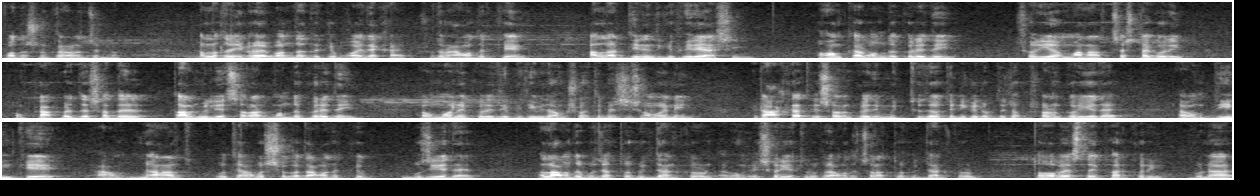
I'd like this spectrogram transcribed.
প্রদর্শন করানোর জন্য। আল্লাহ তো এইভাবে বান্দাদেরকে ভয় দেখায়। সুতরাং আমাদেরকে আল্লাহর দিনের দিকে ফিরে আসি, অহংকার বন্ধ করে দিই, শরিয়া মানার চেষ্টা করি এবং কাপড়দের সাথে তাল মিলিয়ে চলা বন্ধ করে দেই এবং মনে করি যে পৃথিবী ধ্বংস হতে বেশি সময় নেই। এটা আখরাতকে স্মরণ করে দিয়ে মৃত্যুতে অতি নিকটবর্তী স্মরণ করিয়ে দেয় এবং দিনকে মানার প্রতি আবশ্যকতা আমাদেরকে বুঝিয়ে দেয়। আল্লাহ আমাদের বোঝার তৌফিক দান করুন এবং এই শরীয়তের উপরে আমাদের চলার তৌফিক দান করুন। তবে ফার করি গুনা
